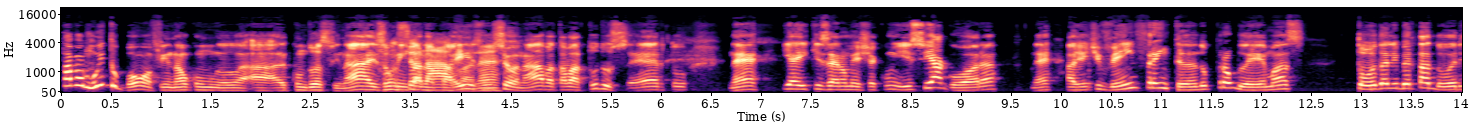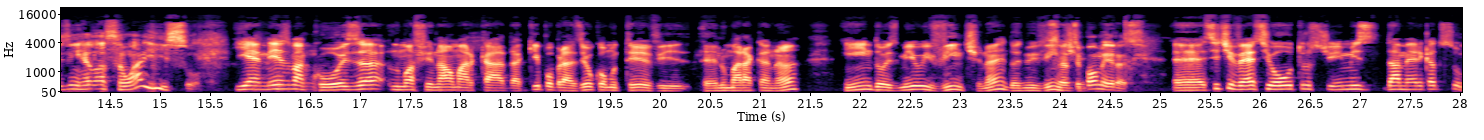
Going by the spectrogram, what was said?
Tava muito bom a final com, a, com duas finais, uma em cada país, né? funcionava, tava tudo certo, né? E aí quiseram mexer com isso e agora né? A gente vem enfrentando problemas toda a Libertadores em relação a isso. E é a mesma coisa numa final marcada aqui para o Brasil, como teve é, no Maracanã em 2020, né? 2020. Santos e Palmeiras. É, se tivesse outros times da América do Sul.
